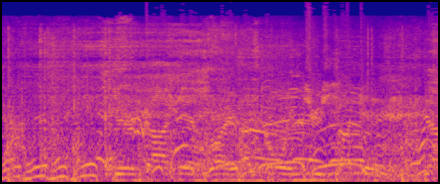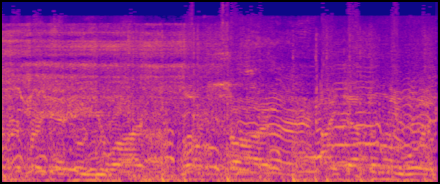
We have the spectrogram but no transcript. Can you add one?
You're goddamn right, I'm going to suck it. Never forget who you are. little star. I definitely would.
